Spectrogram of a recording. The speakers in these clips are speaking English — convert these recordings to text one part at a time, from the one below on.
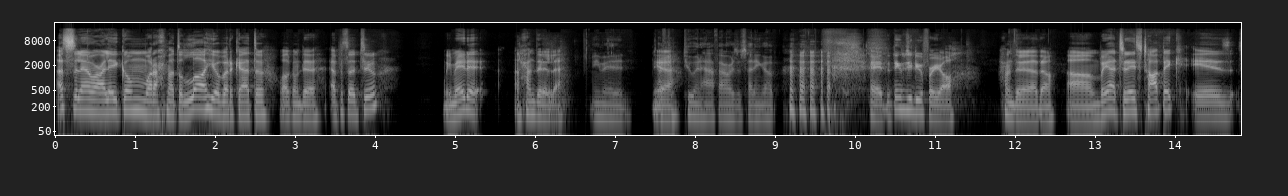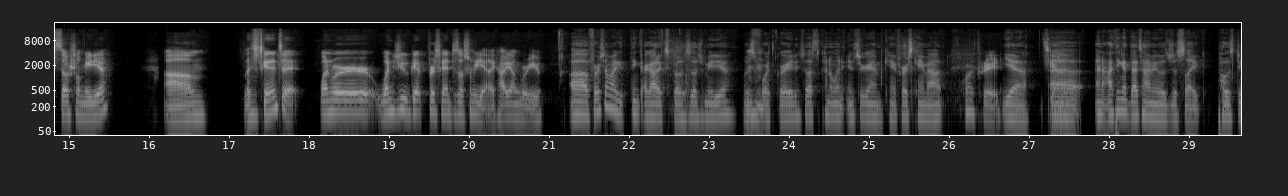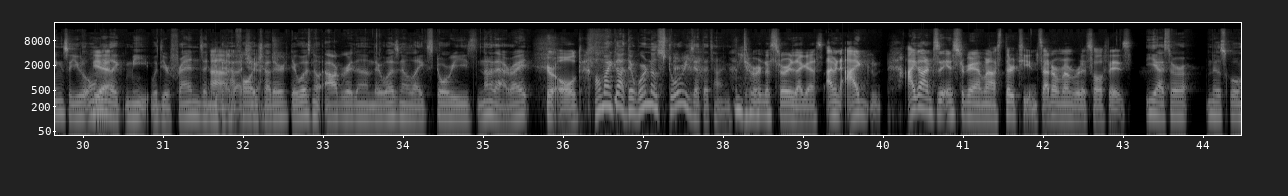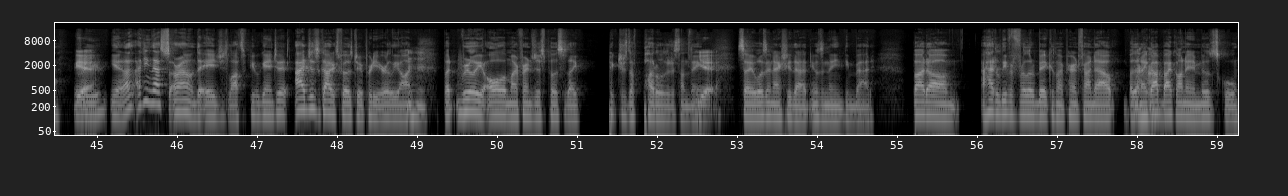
Assalamu alaikum wa rahmatullahi wa barakatuh. Welcome to episode two. We made it. Alhamdulillah. We made it. Yeah. After two and a half hours of setting up. hey, the things we do for y'all. Alhamdulillah though. Um, but yeah, today's topic is social media. Um, let's just get into it. When were when did you get first get into social media? Like how young were you? Uh, first time I think I got exposed to social media was Mhm. fourth grade. So that's kind of when Instagram came first came out. Fourth grade. Yeah. Yeah. Uh, and I think at that time it was just like posting. So you would only Yeah. like meet with your friends and you Ah, could follow gotcha. each other. There was no algorithm. There was no like stories. None of that, right? You're old. Oh my God. There were no stories at that time. there were no stories, I guess. I mean, I I got into Instagram when I was 13, so I don't remember this whole phase. Yeah. So middle school. Yeah. Yeah. That, I think that's around the age lots of people get into it. I just got exposed to it pretty early on. Mhm. But really, all of my friends just posted like pictures of puddles or something. Yeah. So it wasn't actually that. It wasn't anything bad. But um, I had to leave it for a little bit because my parents found out. But then I Uh-huh. got back on it in middle school,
